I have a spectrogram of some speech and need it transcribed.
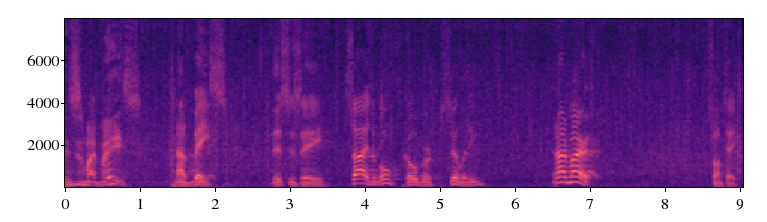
This is my base. Not a base. This is a sizable covert facility, and I admire it. So I'm taking.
